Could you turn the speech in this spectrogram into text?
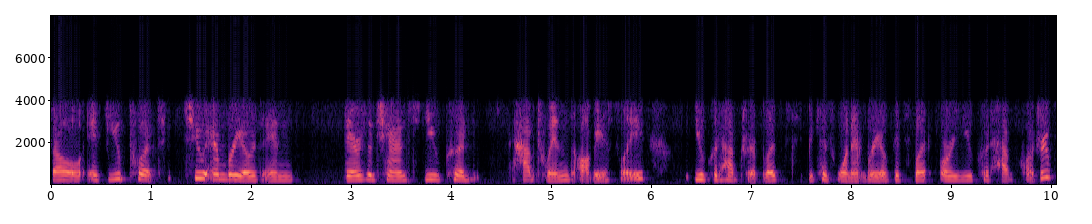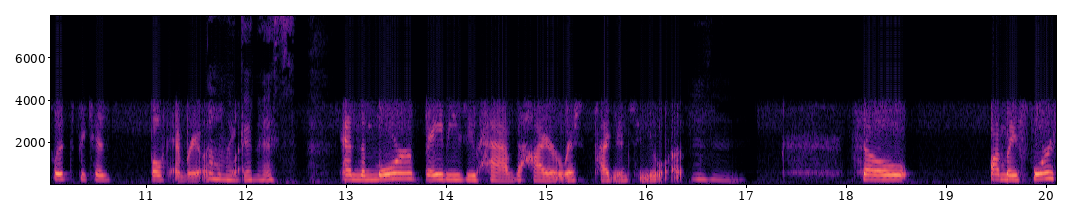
So if you put two embryos in, there's a chance you could have twins, obviously. You could have triplets because one embryo could split, or you could have quadruplets because both embryos. Oh my split. goodness! And the more babies you have, the higher risk pregnancy you are. Mm-hmm. So, on my fourth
